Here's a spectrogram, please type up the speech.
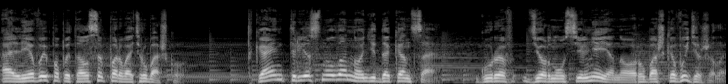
а левой попытался порвать рубашку. Ткань треснула, но не до конца. Гуров дернул сильнее, но рубашка выдержала.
